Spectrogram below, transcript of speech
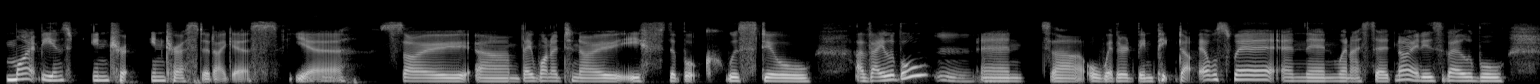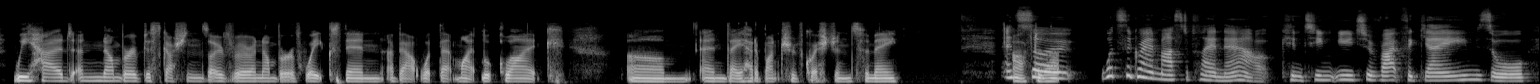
Might be in, inter- interested, I guess. Yeah. So um, they wanted to know if the book was still available mm. and uh, or whether it had been picked up elsewhere. And then when I said no, it is available, we had a number of discussions over a number of weeks then about what that might look like. Um, and they had a bunch of questions for me. And so, that what's the grand master plan now? Continue to write for games or,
